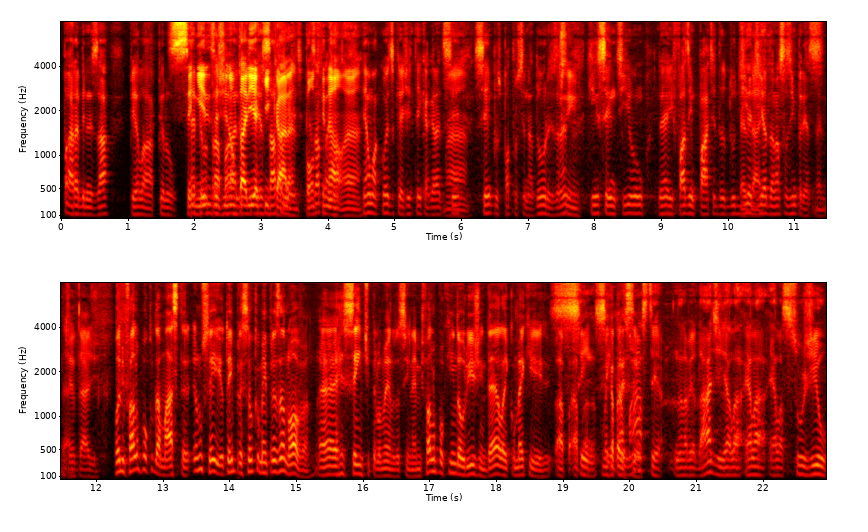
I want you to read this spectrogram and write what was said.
parabenizar pela, pelo Sem né, eles a gente não estaria aqui, cara. Ponto final. É. é. uma coisa que a gente tem que agradecer ah. sempre os patrocinadores, né? Sim. Que incentivam né, e fazem parte do, do dia a dia das nossas empresas. Verdade. Verdade. Rony, fala um pouco da Master. Eu não sei, eu tenho a impressão que é uma empresa nova, é recente pelo menos, assim, né? Me fala um pouquinho da origem dela e como é que, a, a, sim, como sim. É que apareceu. A Master, na verdade, ela, ela, ela surgiu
